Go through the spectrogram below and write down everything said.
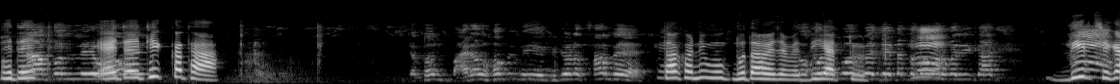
এটাই এটাই ঠিক কথা। যখন ভাইরাল হবে ভিডিওটা ছাড়বে। তখনই মুখ ভোতা হয়ে যাবে দিয়ার টুর দির থেকে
